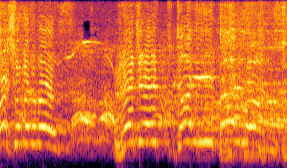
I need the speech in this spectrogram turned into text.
Başbakanımız Recep Tayyip Erdoğan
